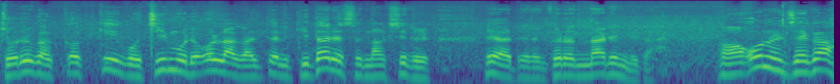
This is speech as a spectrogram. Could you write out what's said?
조류가 꺾이고 지물이 올라갈 때를 기다려서 낚시를 해야 되는 그런 날입니다. 어, 오늘 제가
